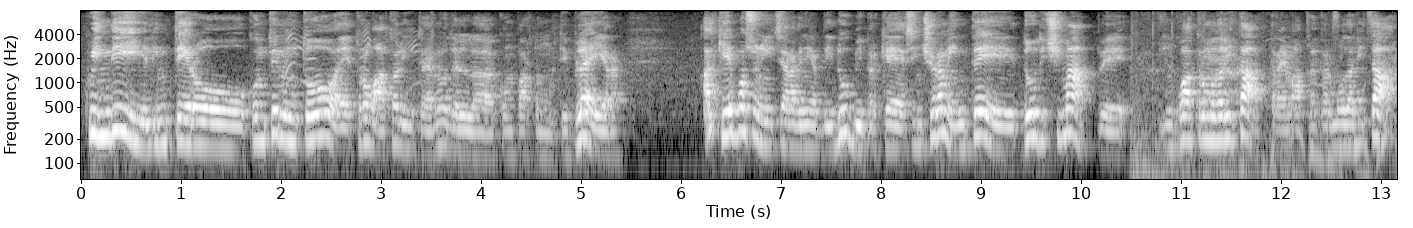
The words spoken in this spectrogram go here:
quindi l'intero contenuto è trovato all'interno del comparto multiplayer. Al che possono iniziare a venire dei dubbi, perché sinceramente 12 mappe in 4 modalità, 3 mappe per modalità,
